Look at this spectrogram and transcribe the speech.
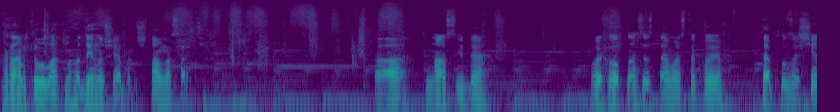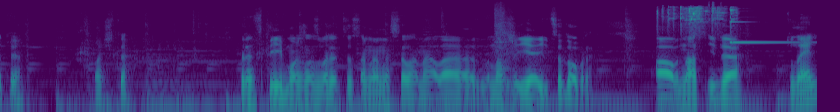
грам кВт на годину, що я прочитав на сайті. А, у нас іде вихлопна система з такою теплозащитою. Бачите. В принципі, її можна зварити самими силами, але вона вже є і це добре. А в нас іде тунель.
